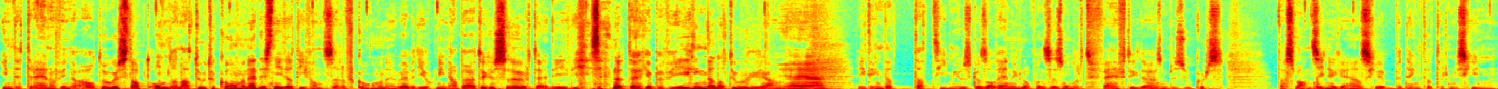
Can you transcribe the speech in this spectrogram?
in de trein of in de auto gestapt om daar naartoe te komen. Hè. Het is niet dat die vanzelf komen. Hè. We hebben die ook niet naar buiten gesleurd. Hè. Die, die zijn uit eigen beweging daar naartoe gegaan. Ja, ja. Ik denk dat, dat die musical zal eindigen op een 650.000 bezoekers. Dat is waanzinnig, hè, als je bedenkt dat er misschien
